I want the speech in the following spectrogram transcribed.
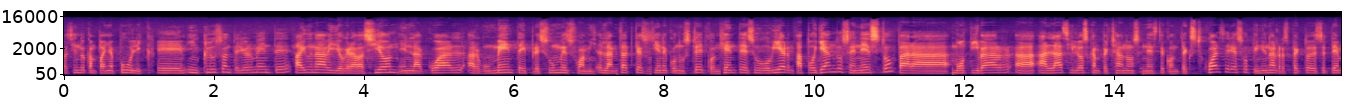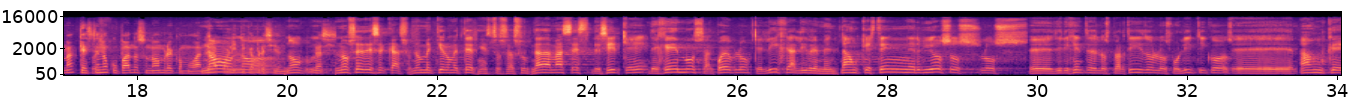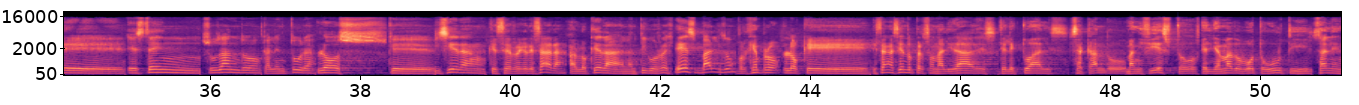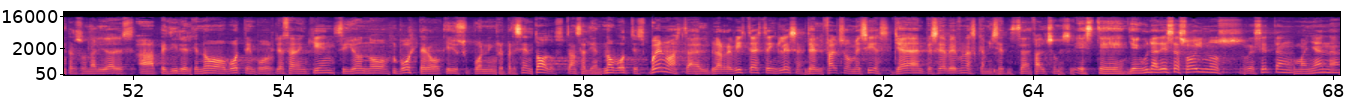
haciendo campaña pública. Eh, incluso anteriormente hay una videograbación en la cual argumenta y presume su amistad, la amistad que sostiene con usted, con gente de su gobierno, apoyándose en esto para motivar a, a las y los campechanos en este contexto. ¿Cuál sería su opinión al respecto de este tema? Que estén pues, ocupando su nombre como bandera no, política, no, presidente. No, Gracias. no sé de ese caso, no me quiero meter en estos asuntos. Nada más es decir que dejemos al pueblo que elija libremente. Aunque estén nerviosos los eh, dirigentes de los partidos, los políticos, eh, aunque estén sudando calentura, los que quisieran que se regresara a lo que era el antiguo régimen. Es válido, por ejemplo, lo que están haciendo personalidades intelectuales, sacando manifiestos, el llamado voto útil, salen personalidades a pedir el que no voten por ya saben quién, si yo no voy, pero que ellos suponen representan. Todos están saliendo. No votes. Bueno, hasta el, la revista esta inglesa del falso Mesías. Ya empecé a ver unas camisetas falso Mesías. Este, y en una de esas hoy nos recetan mañana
